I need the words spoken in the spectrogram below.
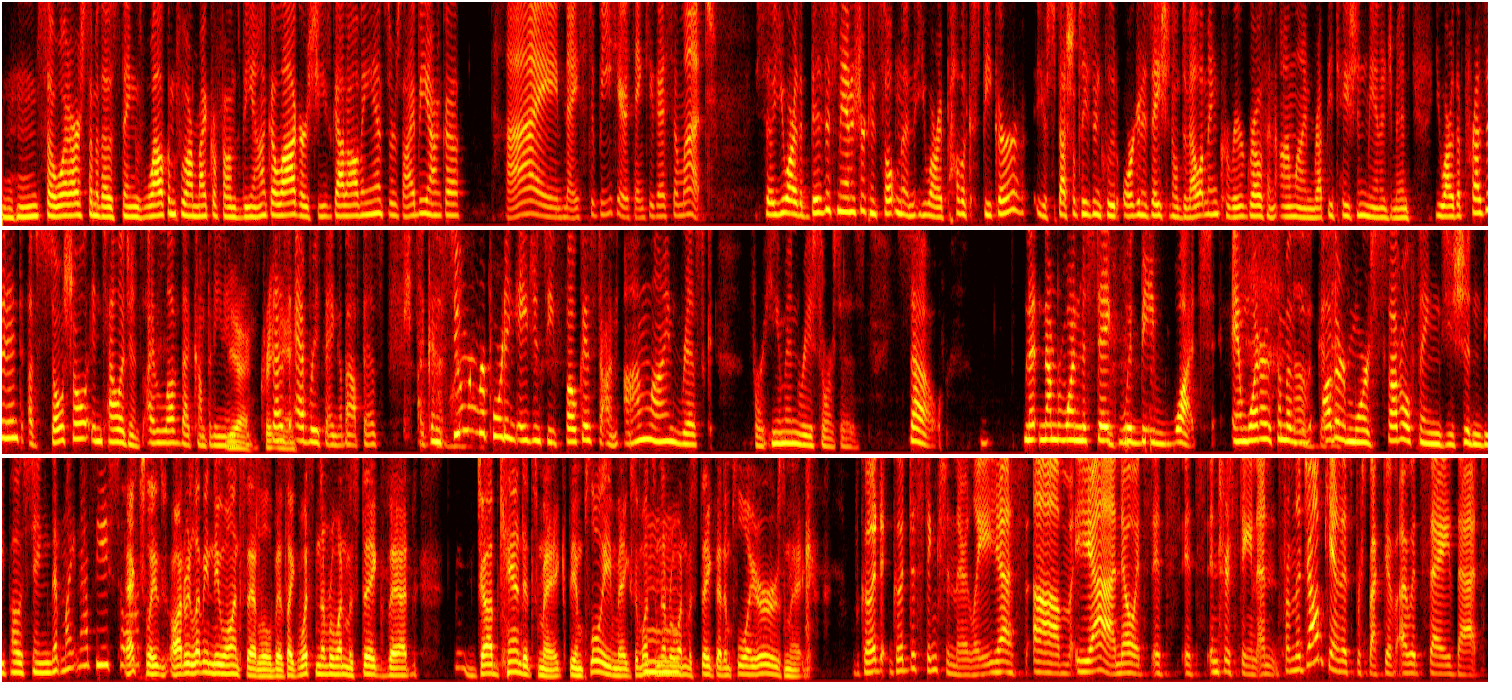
Mm-hmm. So, what are some of those things? Welcome to our microphones, Bianca Lager. She's got all the answers. Hi, Bianca. Hi, nice to be here. Thank you guys so much. So, you are the business manager consultant and you are a public speaker. Your specialties include organizational development, career growth, and online reputation management. You are the president of Social Intelligence. I love that company name. Yeah, great. It does name. everything about this. It's a a consumer one. reporting agency focused on online risk for human resources. So, n- number one mistake would be what? And what are some of Oh, the goodness. other more subtle things you shouldn't be posting that might not be so Actually, Audrey, let me nuance that a little bit. It's like, what's the number one mistake that job candidates make, the employee makes, and what's the number Mhm. one mistake that employers make? Good, good distinction there, Lee. Yes. Um, yeah, no, it's it's it's interesting. And from the job candidate's perspective, I would say that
